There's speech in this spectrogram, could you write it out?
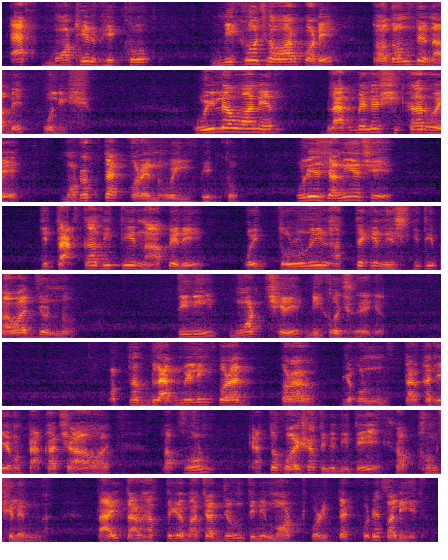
এক মঠের ভিক্ষুক নিখোঁজ হওয়ার পরে তদন্তে নামে পুলিশ। উইলাওয়ানের ব্ল্যাকমেলের শিকার হয়ে মঠত্যাগ করেন ওই ভিক্ষুক পুলিশ জানিয়েছে যে টাকা দিতে না পেরে ওই তরুণীর হাত থেকে নিষ্কৃতি পাওয়ার জন্য তিনি মঠ ছেড়ে নিখোঁজ হয়ে যান অর্থাৎ ব্ল্যাকমেলিং করার করার যখন, তার কাছে যখন টাকা চাওয়া হয়, তখন এত পয়সা তিনি দিতে সক্ষম ছিলেন না। তাই তার হাত থেকে বাঁচার জন্য তিনি মঠ পরিত্যাগ করে পালিয়ে যান।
